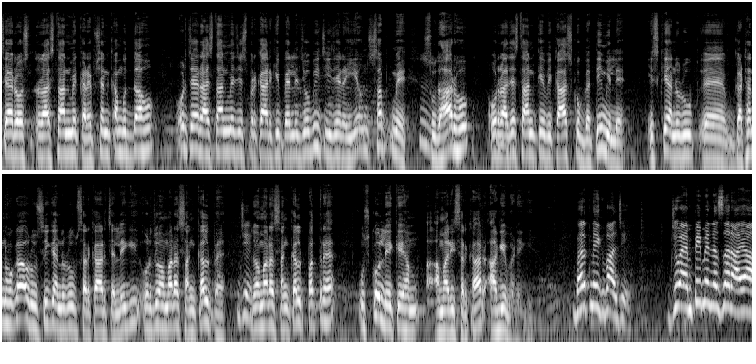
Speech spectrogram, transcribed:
चाहे राजस्थान में करप्शन का मुद्दा हो, और चाहे राजस्थान में जिस प्रकार की पहले जो भी चीज़ें रही है, उन सब में सुधार हो और राजस्थान के विकास को गति मिले इसके अनुरूप गठन होगा और उसी के अनुरूप सरकार चलेगी। और जो हमारा संकल्प है जो। हमारा संकल्प पत्र है उसको लेके हम हमारी सरकार आगे बढ़ेगी। भरत मेघवाल जी जो एमपी में नज़र आया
